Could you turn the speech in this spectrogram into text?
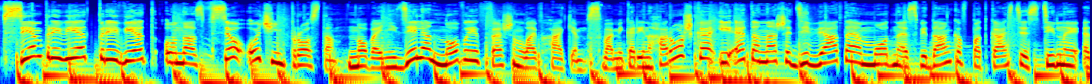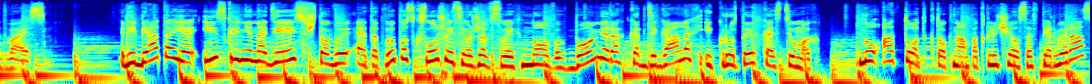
Всем привет, привет! У нас все очень просто. Новая неделя, новые fashion-лайфхаки. С вами Карина Хорошка, и это наша девятая модная свиданка в подкасте «Стильный Advice». Ребята, я искренне надеюсь, что вы этот выпуск слушаете уже в своих новых бомберах, кардиганах и крутых костюмах. Ну а тот, кто к нам подключился в первый раз,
